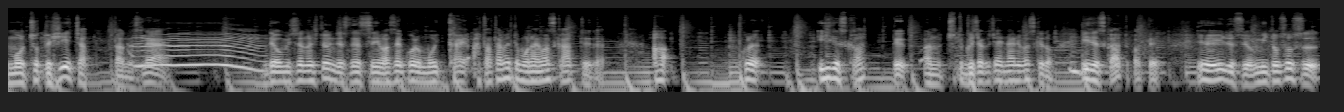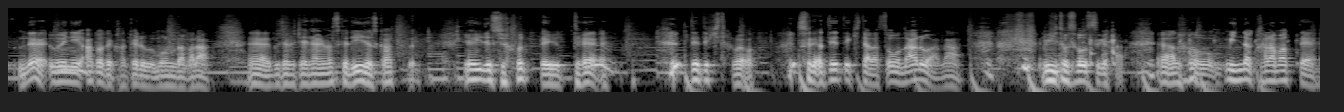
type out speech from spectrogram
もうちょっと冷えちゃったんですね。でお店の人にですね「すいませんこれもう一回温めてもらえますか?」って言って「あこれいいですか?」ってあのちょっとぐちゃぐちゃになりますけど「いいですか?」とかって「いやいいですよミートソースね上に後でかけるものだから、えーぐちゃぐちゃになりますけどいいですか?」って「いやいいですよ」って言って、出てきたの。それは出てきたらそうなるわな ミートソースがあのみんな絡まって、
